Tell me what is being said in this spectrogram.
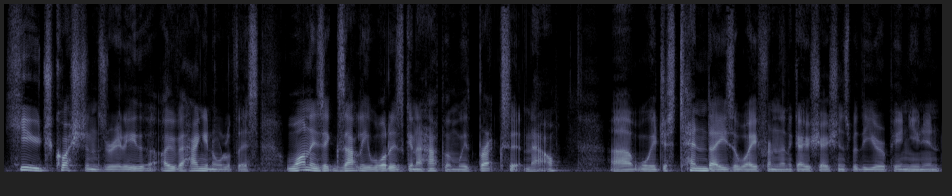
huge questions really overhanging all of this. One is exactly what is going to happen with Brexit now. Uh, we're just 10 days away from the negotiations with the European Union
